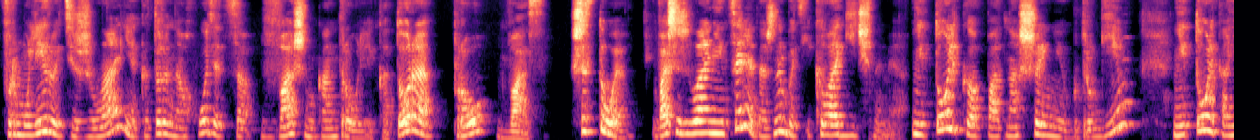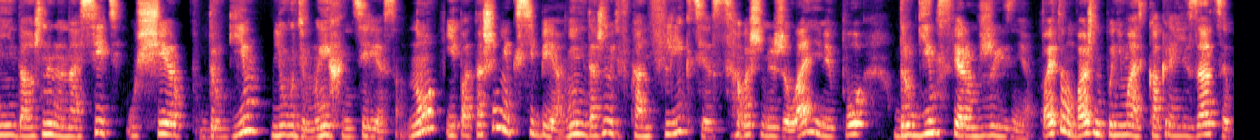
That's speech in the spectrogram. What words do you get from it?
формулируйте желания, которые находятся в вашем контроле, которое про вас. Шестое. Ваши желания и цели должны быть экологичными. Не только по отношению к другим, не только они не должны наносить ущерб другим людям и их интересам, но и по отношению к себе. Они не должны быть в конфликте с вашими желаниями по другим сферам жизни. Поэтому важно понимать, как реализация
